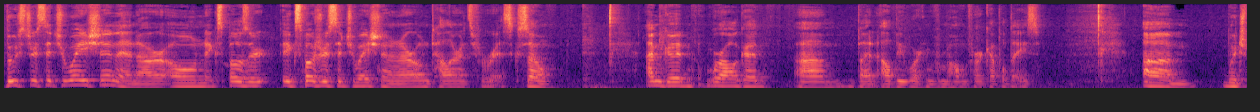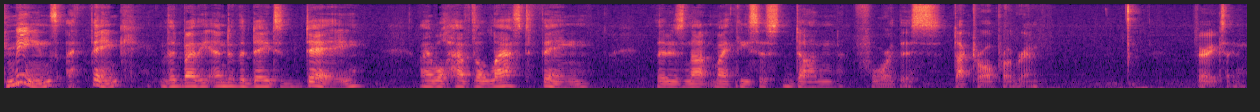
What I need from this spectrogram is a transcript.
booster situation and our own exposure, exposure situation and our own tolerance for risk. So I'm good. We're all good. Um, but I'll be working from home for a couple days. Um, which means, I think, that by the end of the day today, I will have the last thing that is not my thesis done for this doctoral program. Very exciting.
